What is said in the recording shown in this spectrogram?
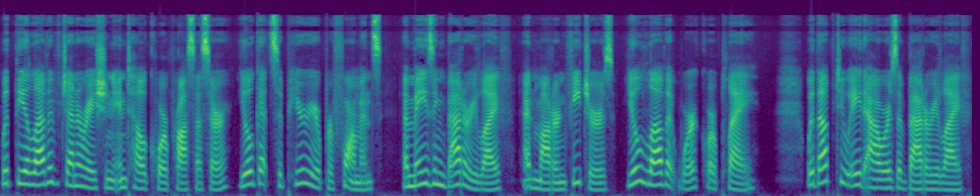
With the 11th generation Intel Core processor, you'll get superior performance, amazing battery life, and modern features you'll love at work or play. With up to 8 hours of battery life,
